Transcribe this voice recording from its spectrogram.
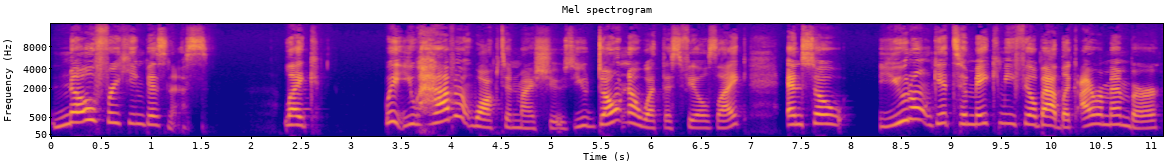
No freaking business. Like, wait, you haven't walked in my shoes. You don't know what this feels like. And so you don't get to make me feel bad. Like, I remember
